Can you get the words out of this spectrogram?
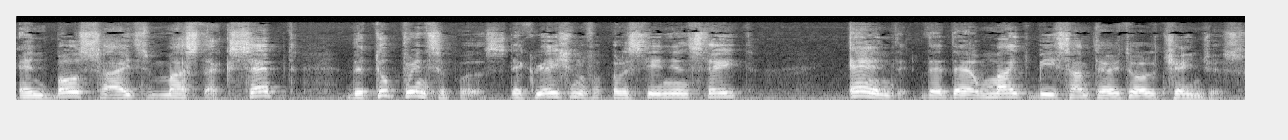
and both sides must accept the two principles, the creation of a Palestinian state and that there might be some territorial changes.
